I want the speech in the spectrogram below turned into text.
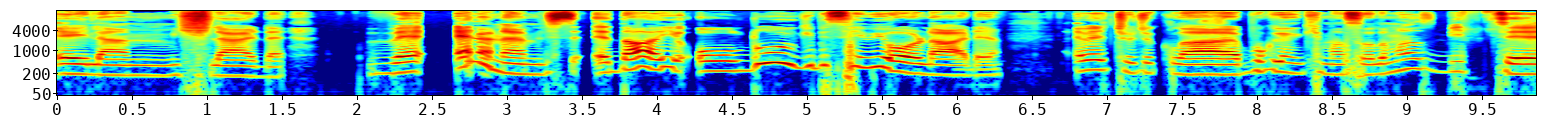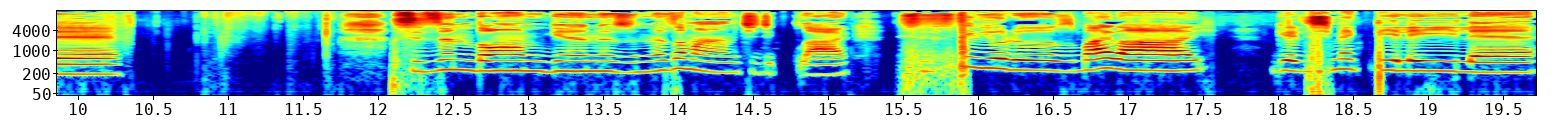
eğlenmişlerdi. Ve en önemlisi Eda'yı olduğu gibi seviyorlardı. Evet çocuklar bugünkü masalımız bitti. Sizin doğum gününüz ne zaman çocuklar? Sizi seviyoruz. Bay bay. Görüşmek dileğiyle.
